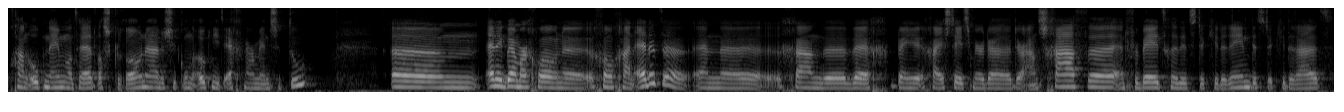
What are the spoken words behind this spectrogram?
gaan opnemen. Want hè, het was corona, dus je kon ook niet echt naar mensen toe. Um, en ik ben maar gewoon, uh, gewoon gaan editen. En uh, gaandeweg ben je, ga je steeds meer eraan schaven en verbeteren. Dit stukje erin, dit stukje eruit.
